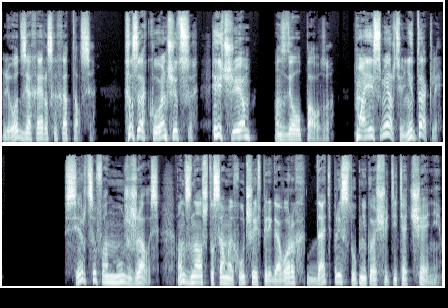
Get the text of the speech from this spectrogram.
Люот Зяхай расхохотался. «Закончится? И чем?» Он сделал паузу. «Моей смертью, не так ли?» Сердце Фанму сжалось. Он знал, что самое худшее в переговорах — дать преступнику ощутить отчаяние.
